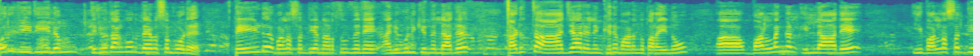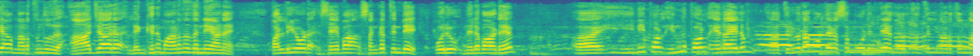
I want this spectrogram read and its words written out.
ഒരു രീതിയിലും തിരുവിതാംകൂർ ദേവസ്വം ബോർഡ് പെയ്ഡ് വള്ളസദ്യ നടത്തുന്നതിനെ അനുകൂലിക്കുന്നില്ല. അത് കടുത്ത ആചാര ലംഘനമാണെന്ന് പറയുന്നു വള്ളങ്ങൾ ഇല്ലാതെ ഈ വള്ളസദ്യ നടത്തുന്നത് ആചാര ലംഘനമാണെന്ന് തന്നെയാണ് പള്ളിയോട് സേവാ സംഘത്തിന്റെ ഒരു നിലപാട്. ഇനിയിപ്പോൾ ഇന്നിപ്പോൾ ഏതായാലും തിരുവിതാംകൂർ ദേവസ്വം ബോർഡിന്റെ നേതൃത്വത്തിൽ നടത്തുന്ന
